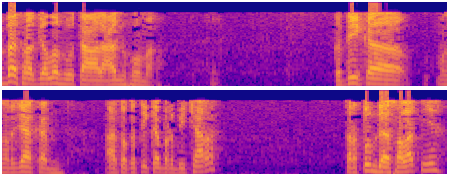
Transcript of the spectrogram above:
Abbas radhiyallahu taala anhuma. Ketika mengerjakan atau ketika berbicara tertunda salatnya.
